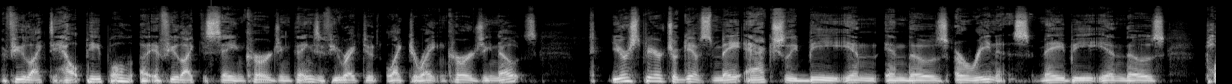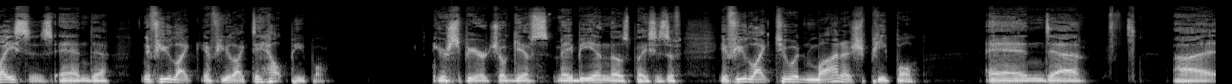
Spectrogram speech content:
if you like to help people, uh, if you like to say encouraging things, if you write to, like to write encouraging notes, your spiritual gifts may actually be in, in those arenas, may be in those places. And, uh, if you like, if you like to help people, your spiritual gifts may be in those places. If, if you like to admonish people and, uh, uh,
